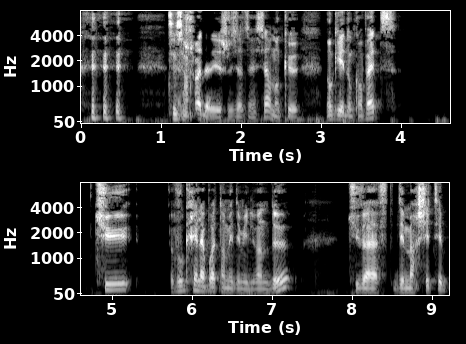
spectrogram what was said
c'est ça. Le choix d'aller choisir tes investisseurs. Donc euh, ok donc en fait tu vous créez la boîte en mai 2022. Tu vas démarcher tes,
